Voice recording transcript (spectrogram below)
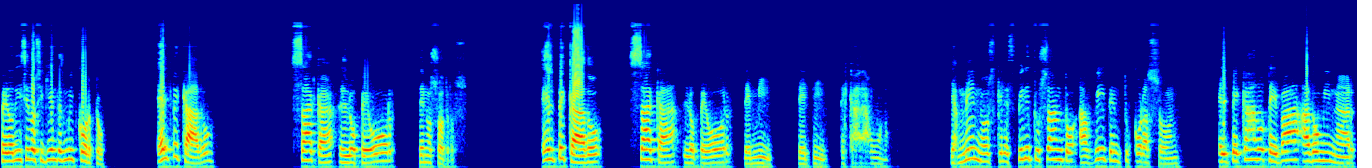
Pero dice lo siguiente, es muy corto. El pecado saca lo peor de nosotros. El pecado saca lo peor de mí, de ti de cada uno. Y a menos que el Espíritu Santo habite en tu corazón, el pecado te va a dominar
